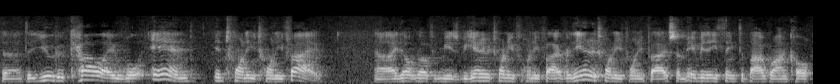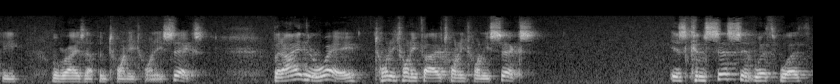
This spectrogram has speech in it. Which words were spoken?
the, the Yuga Kali will end in 2025. Now, I don't know if it means beginning of 2025 or the end of 2025, so maybe they think the Bhagwan Kalki will rise up in 2026. But either way, 2025, 2026 is consistent with what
